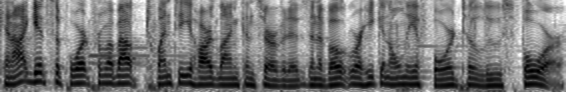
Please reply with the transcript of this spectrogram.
cannot get support from about 20 hardline conservatives in a vote where he can only afford to lose four.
